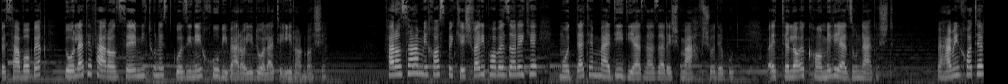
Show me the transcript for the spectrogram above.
به سوابق دولت فرانسه می‌تونست گزینه خوبی برای دولت ایران باشه. فرانسه هم می‌خواست به کشوری پا بذاره که مدت مدیدی از نظرش محو شده بود و اطلاع کاملی از اون نداشت. به همین خاطر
